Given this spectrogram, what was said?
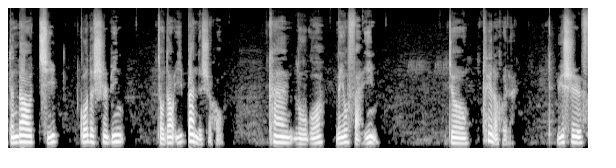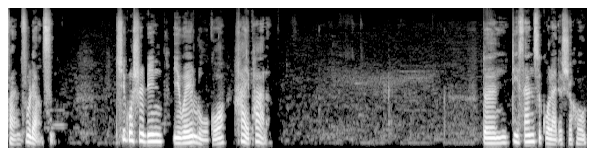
等到齐。国的士兵走到一半的时候，看鲁国没有反应，就退了回来。于是反复两次，齐国士兵以为鲁国害怕了。等第三次过来的时候，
